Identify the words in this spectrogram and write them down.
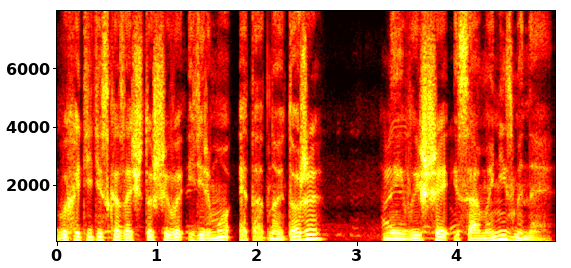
вы хотите сказать, что Шива и дерьмо — это одно и то же? Наивысшее и самое низменное?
